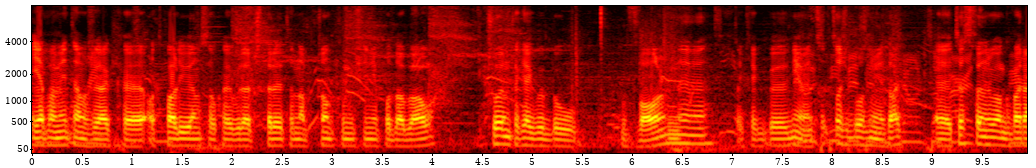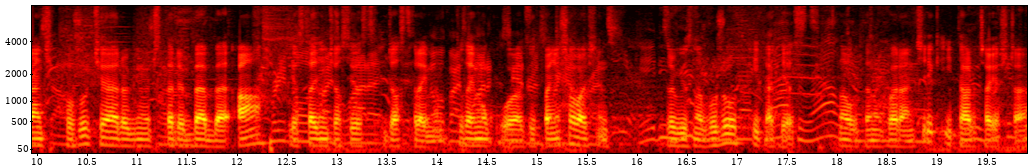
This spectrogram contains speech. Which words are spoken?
Ja pamiętam, że jak e, odpaliłem Soul Calibur 4, to na początku mi się nie podobał. Czułem tak jakby był wolny, tak jakby, nie wiem, co, coś było z nim tak. To jest swoją drogą gwarancik po rzucie, robimy 4 BBA i ostatni cios jest Just Frame. Tutaj mógł coś paniszować, więc zrobił znowu rzut i tak jest. Znowu ten gwarancik i tarcza jeszcze.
